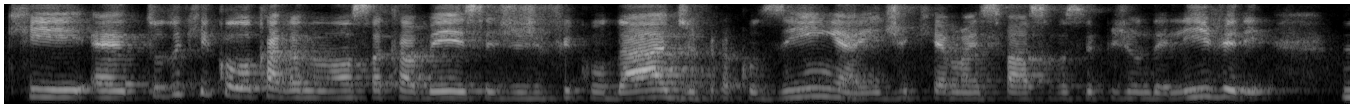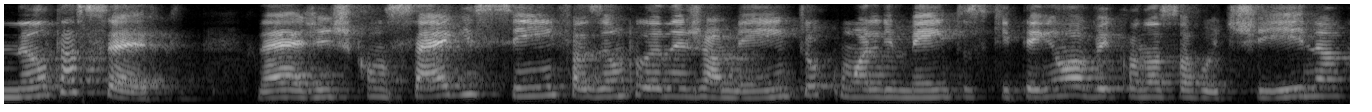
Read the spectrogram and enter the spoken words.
que é tudo que colocaram na nossa cabeça de dificuldade para cozinha e de que é mais fácil você pedir um delivery, não tá certo né? A gente consegue sim fazer um planejamento com alimentos que tenham a ver com a nossa rotina,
